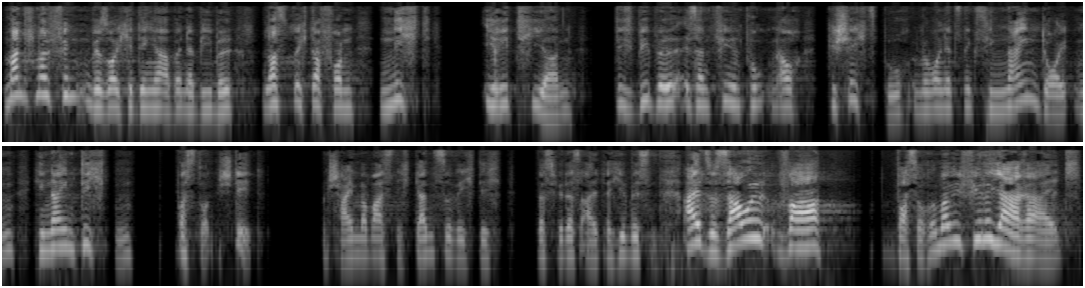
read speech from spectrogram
Manchmal finden wir solche Dinge aber in der Bibel. Lasst euch davon nicht irritieren. Die Bibel ist an vielen Punkten auch Geschichtsbuch und wir wollen jetzt nichts hineindeuten, hineindichten, was dort nicht steht. Und scheinbar war es nicht ganz so wichtig, dass wir das Alter hier wissen. Also Saul war, was auch immer, wie viele Jahre alt,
